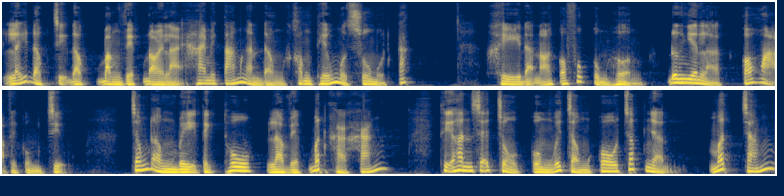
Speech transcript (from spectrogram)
lấy độc trị độc bằng việc đòi lại 28.000 đồng không thiếu một xu một cắc. Khi đã nói có phúc cùng hưởng, đương nhiên là có họa phải cùng chịu. Chống đồng bị tịch thu là việc bất khả kháng. Thị Hân sẽ chủ cùng với chồng cô chấp nhận mất trắng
